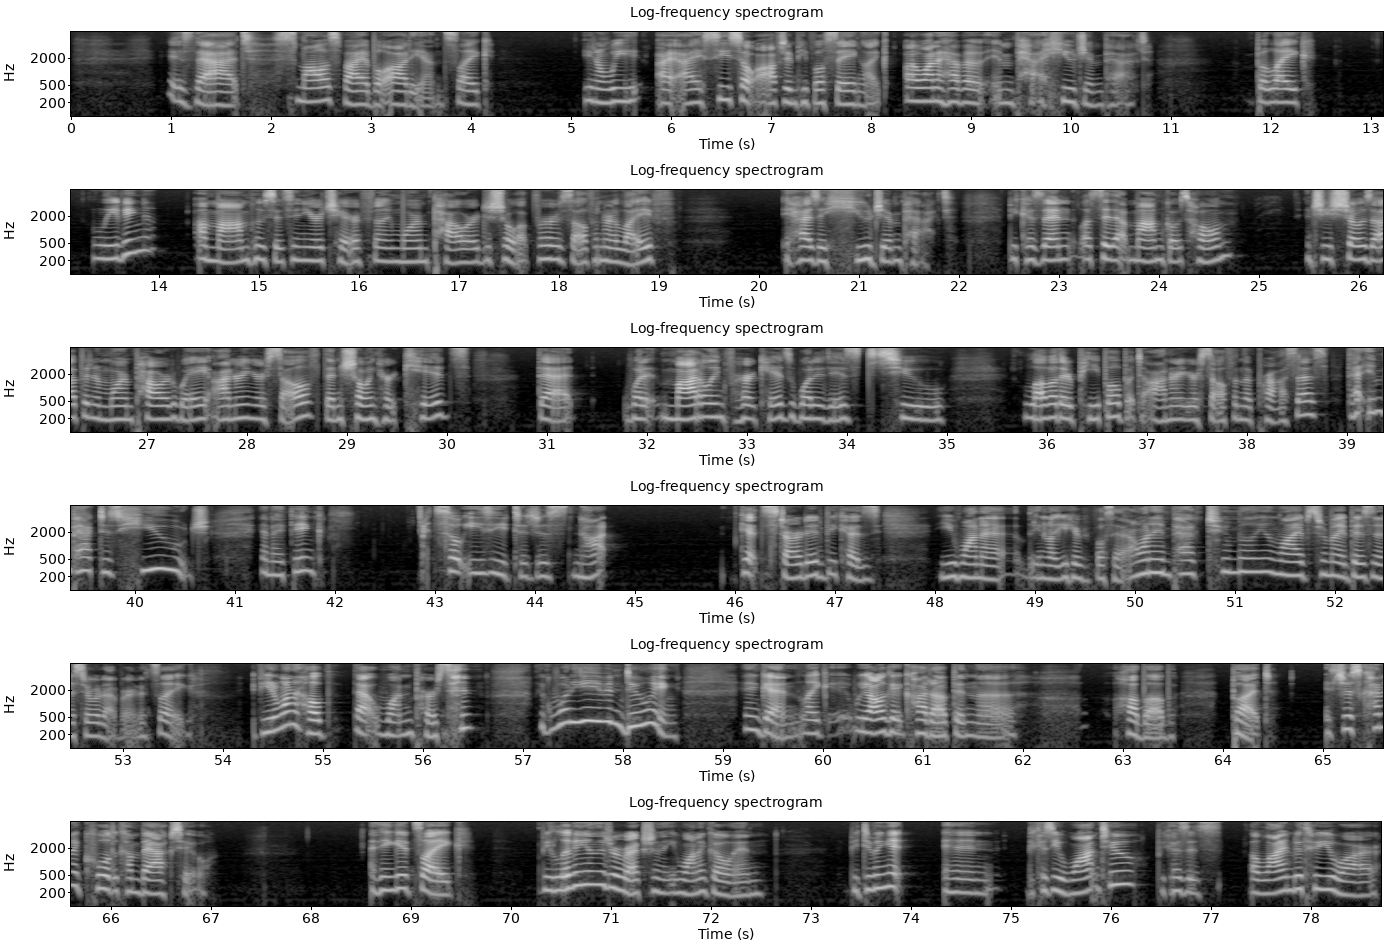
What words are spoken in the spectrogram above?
is that smallest viable audience. Like you know, we I, I see so often people saying like, I want to have a impact, a huge impact. But like leaving a mom who sits in your chair feeling more empowered to show up for herself in her life, it has a huge impact. Because then let's say that mom goes home and she shows up in a more empowered way, honoring herself, than showing her kids that what modeling for her kids what it is to love other people but to honor yourself in the process. That impact is huge. And i think it's so easy to just not get started because you want to you know you hear people say i want to impact 2 million lives through my business or whatever. And it's like if you don't want to help that one person like what are you even doing and again, like we all get caught up in the hubbub, but it's just kind of cool to come back to. I think it's like be living in the direction that you want to go in, be doing it in because you want to, because it's aligned with who you are,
